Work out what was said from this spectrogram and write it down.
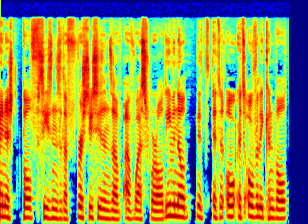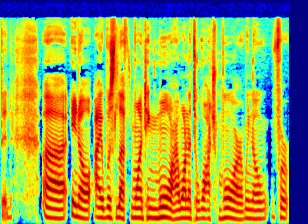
finished both seasons of the first two seasons of, of Westworld, even though it's it's an, o- it's overly convoluted. Uh, you know, I was left wanting more. I wanted to watch more. You know, for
